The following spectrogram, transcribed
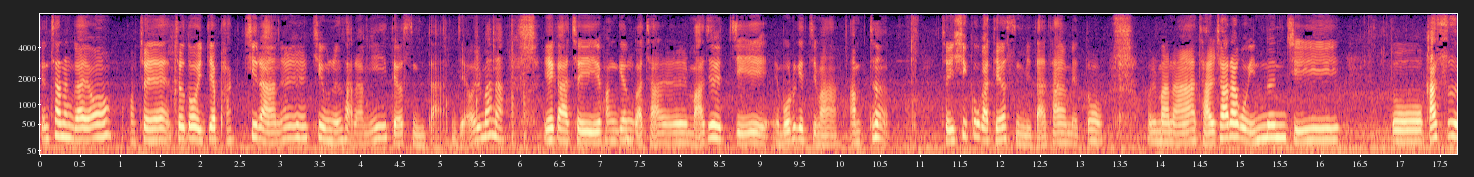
괜찮은가요? 어, 저의, 저도 이제 박지란을 키우는 사람이 되었습니다. 이제 얼마나 얘가 저희 환경과 잘 맞을지 모르겠지만, 암튼 저희 식구가 되었습니다. 다음에 또 얼마나 잘 자라고 있는지 또 갔스,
